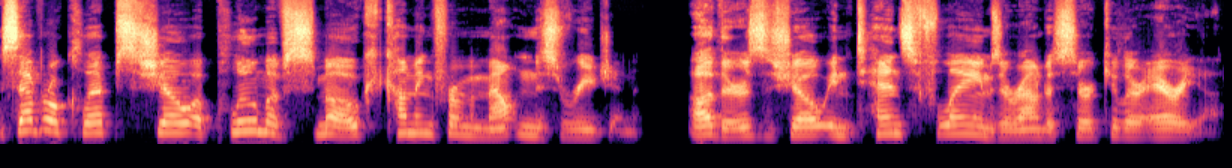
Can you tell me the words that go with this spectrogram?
Several clips show a plume of smoke coming from a mountainous region. Others show intense flames around a circular area.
